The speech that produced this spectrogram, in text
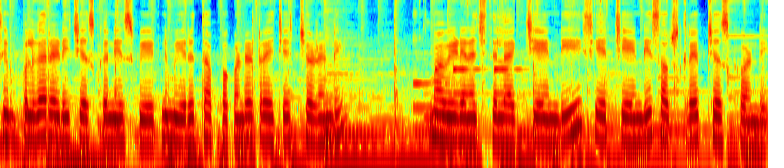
సింపుల్గా రెడీ చేసుకునే స్వీట్ని మీరు తప్పకుండా ట్రై చేసి చూడండి. మా వీడియో నచ్చితే లైక్ చేయండి షేర్ చేయండి సబ్స్క్రైబ్ చేసుకోండి.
